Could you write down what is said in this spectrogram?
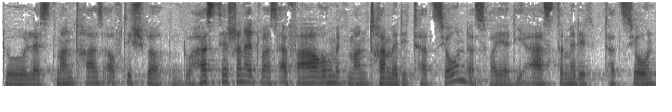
Du lässt Mantras auf dich wirken. Du hast ja schon etwas Erfahrung mit Mantra-Meditation. Das war ja die erste Meditation,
